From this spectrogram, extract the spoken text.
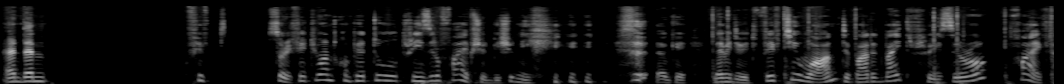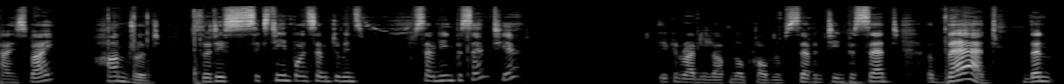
And then 50 sorry 51 compared to 305 should be shouldn't he? Okay let me do it. 51 divided by 305 times by 100 so it is 16.72 means 17 percent yeah? You can write it up no problem. 17 percent bad. Then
